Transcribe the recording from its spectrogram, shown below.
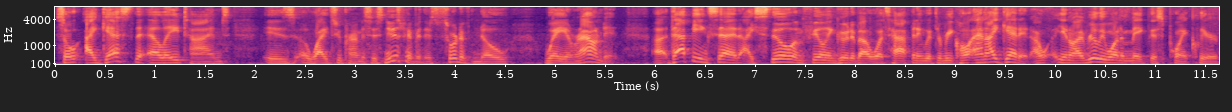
So I guess the LA Times is a white supremacist newspaper. There's sort of no way around it. Uh, that being said, I still am feeling good about what's happening with the recall, and I get it. I, you know, I really want to make this point clear.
